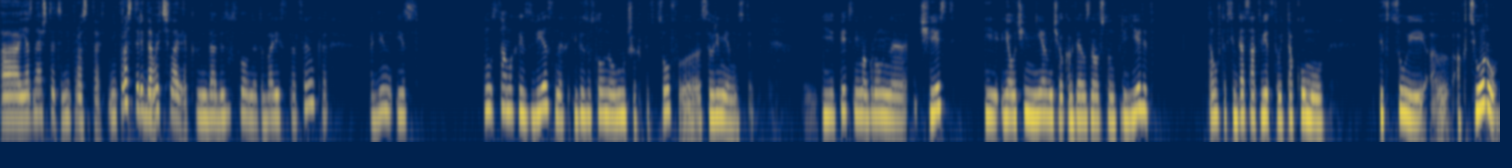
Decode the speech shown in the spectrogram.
а, я знаю, что это не просто, не просто рядовой человек. Да, безусловно, это Борис Стаценко, один из ну, самых известных и, безусловно, лучших певцов э, современности. И петь с ним огромная честь. И я очень нервничала, когда я узнала, что он приедет, потому что всегда соответствовать такому певцу и э, актеру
